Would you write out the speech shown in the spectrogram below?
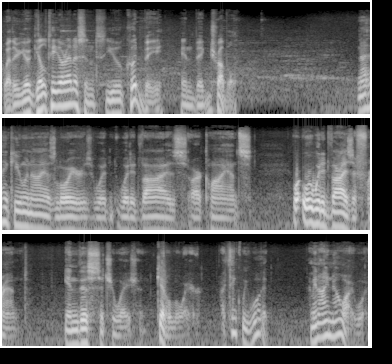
whether you're guilty or innocent, you could be in big trouble. And I think you and I, as lawyers, would, would advise our clients, or, or would advise a friend in this situation get a lawyer. I think we would. I mean, I know I would.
